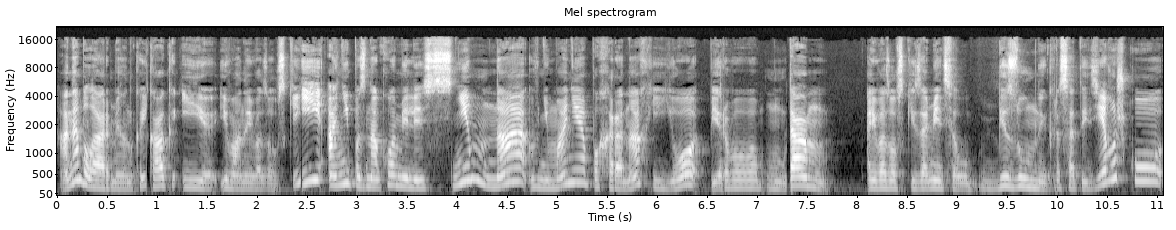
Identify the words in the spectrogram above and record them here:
Она была армянкой, как и Иван Ивазовский, и они познакомились с ним на, внимание, похоронах ее первого мужа. Там Айвазовский заметил безумной красоты девушку.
